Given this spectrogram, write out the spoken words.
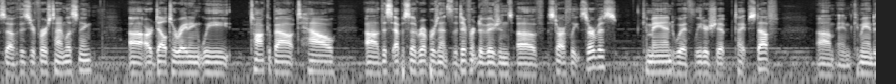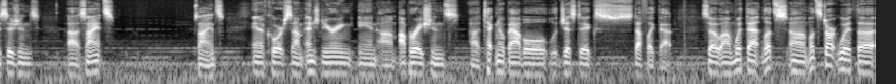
So if this is your first time listening, uh, our delta rating, we talk about how uh, this episode represents the different divisions of Starfleet service, command with leadership type stuff, um, and command decisions, uh, science, science, and of course um, engineering and um, operations, uh, technobabble, logistics, stuff like that. So um, with that, let's um, let's start with uh,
